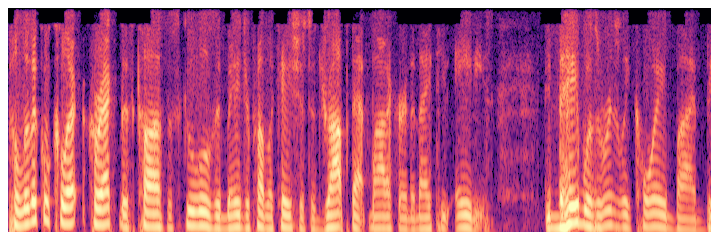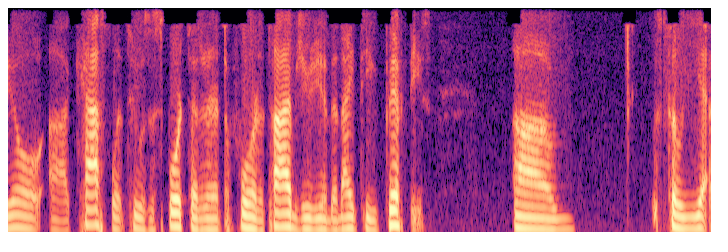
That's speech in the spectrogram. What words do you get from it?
political correctness caused the schools and major publications to drop that moniker in the 1980s. The name was originally coined by Bill uh, who was a sports editor at the Florida Times Union in the 1950s. Um, so yes,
